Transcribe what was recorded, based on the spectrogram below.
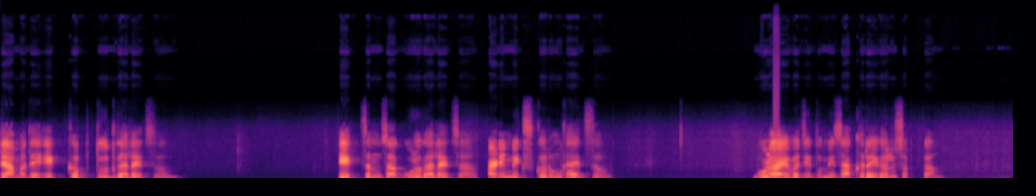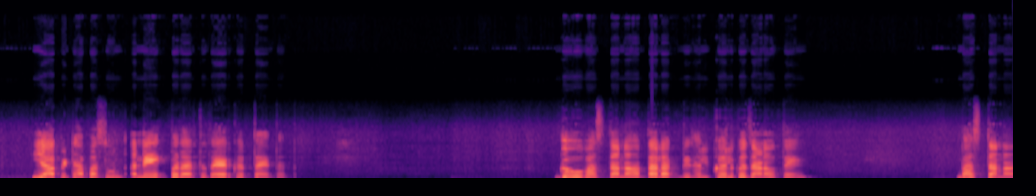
त्यामध्ये एक कप दूध घालायचं. एक चमचा गूळ घालायचा आणि मिक्स करून खायचं. गुळाऐवजी तुम्ही साखरही घालू शकता. या पिठापासून अनेक पदार्थ तयार करता येतात. गहू भाजताना हाताला अगदी हलकं हलकं जाणवतंय. भाजताना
